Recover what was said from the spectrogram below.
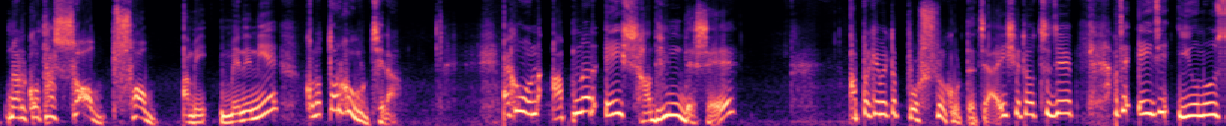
আপনার কথা সব সব আমি মেনে নিয়ে কোনো তর্ক করছি না। এখন আপনার এই স্বাধীন দেশে আপনাকে আমি একটা প্রশ্ন করতে চাই, সেটা হচ্ছে যে আচ্ছা এই যে ইউনুস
